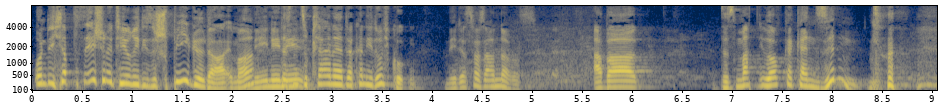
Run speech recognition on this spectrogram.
Und ich habe das eh schon eine Theorie, diese Spiegel da immer. Nee, nee, das nee. sind so kleine, da kann die durchgucken. Nee, das ist was anderes. Aber das macht überhaupt gar keinen Sinn.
